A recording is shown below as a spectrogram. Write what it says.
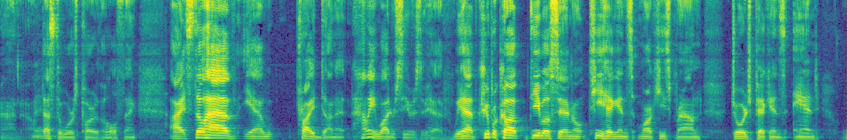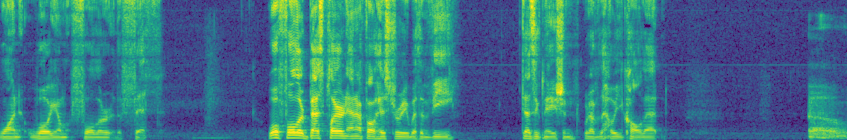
I know. That's the worst part of the whole thing. All right, still have yeah, probably done it. How many wide receivers do we have? We have Cooper Kupp, Deebo Samuel, Tee Higgins, Marquise Brown, George Pickens, and one William Fuller the fifth. Will Fuller, best player in NFL history with a V designation, whatever the hell you call that. Oh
